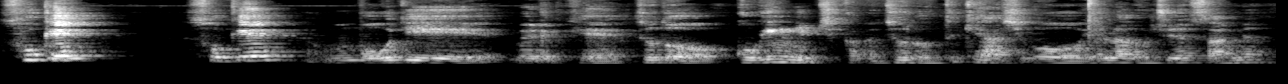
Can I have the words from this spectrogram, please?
소개 소개 뭐 어디 뭐 이렇게 저도 고객님 집 가면 저를 어떻게 하시고 연락을 주셨어 하면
